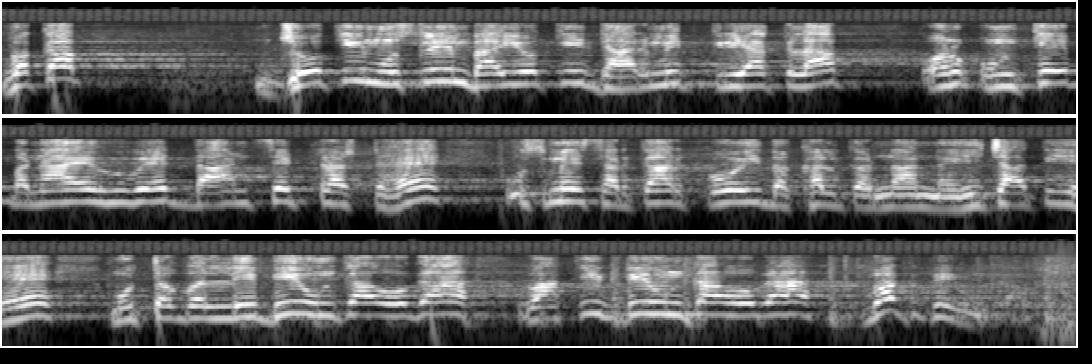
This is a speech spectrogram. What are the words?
वक्फ जो कि मुस्लिम भाइयों की धार्मिक क्रियाकलाप और उनके बनाए हुए दान से ट्रस्ट है, उसमें सरकार कोई दखल करना नहीं चाहती है। मुतवली भी उनका होगा, वाकिफ भी उनका होगा वक्त भी उनका होगा।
